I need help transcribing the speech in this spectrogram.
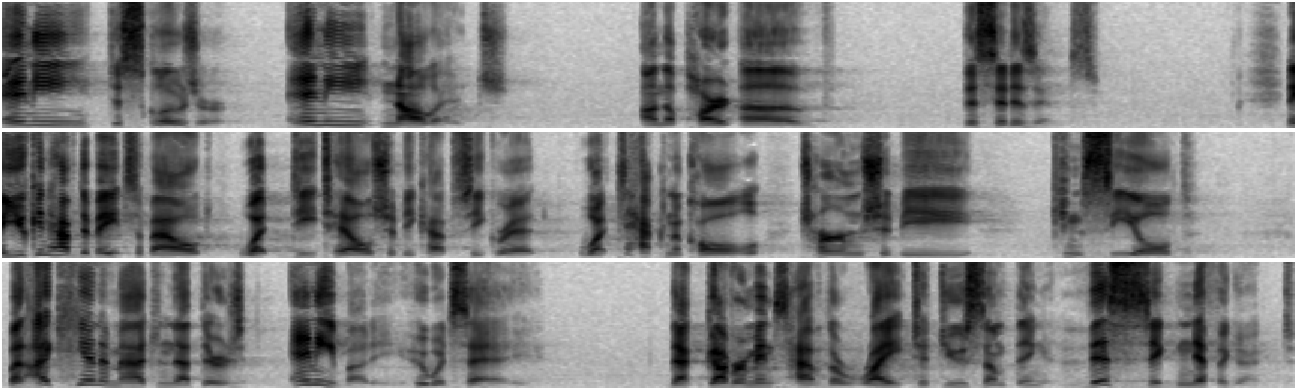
any disclosure, any knowledge on the part of the citizens. Now, you can have debates about what details should be kept secret, what technical terms should be concealed, but I can't imagine that there's anybody who would say that governments have the right to do something this significant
